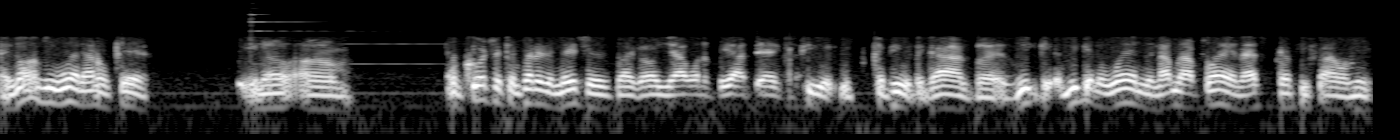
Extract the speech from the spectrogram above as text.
As long as we win, I don't care. You know, um, of course, the competitive nature is like, oh yeah, I want to be out there and compete with compete with the guys. But if we get, if we get a win and I'm not playing, that's perfectly fine with me.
